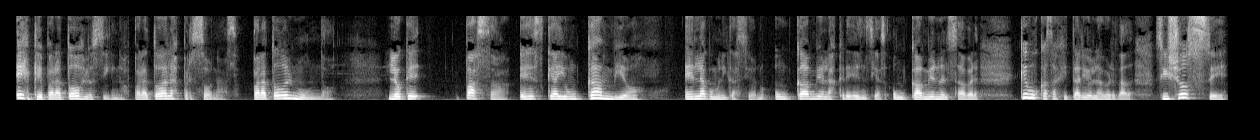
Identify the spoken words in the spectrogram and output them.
es que para todos los signos, para todas las personas, para todo el mundo, lo que pasa es que hay un cambio en la comunicación, un cambio en las creencias, un cambio en el saber. ¿Qué busca Sagitario en la verdad? Si yo sé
